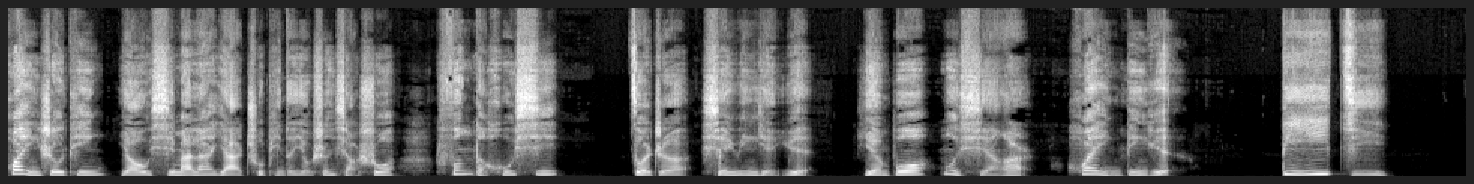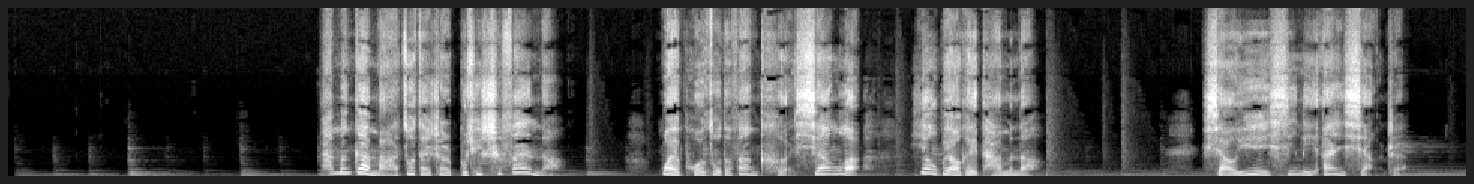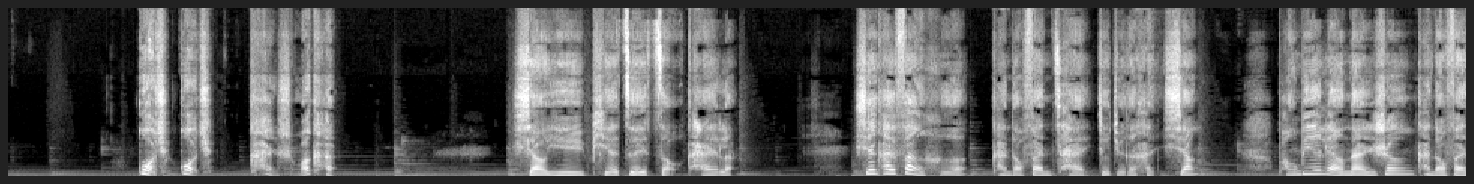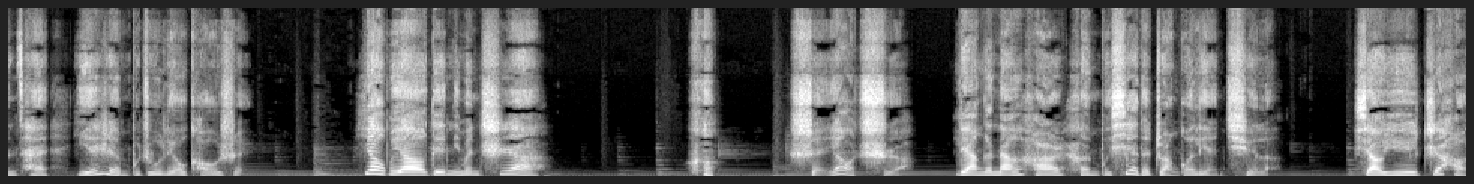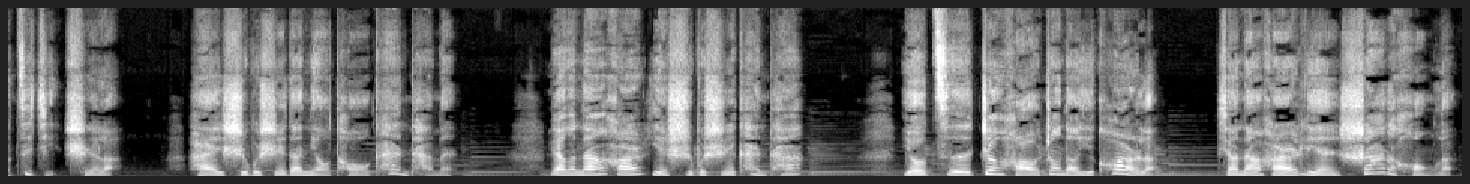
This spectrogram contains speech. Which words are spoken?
欢迎收听由喜马拉雅出品的有声小说《风的呼吸》，作者闲云掩月，演播莫贤儿。欢迎订阅。第一集，他们干嘛坐在这儿不去吃饭呢？外婆做的饭可香了，要不要给他们呢？小玉心里暗想着。过去，过去，看什么看？小玉撇嘴走开了，掀开饭盒，看到饭菜就觉得很香。旁边两男生看到饭菜也忍不住流口水。要不要给你们吃啊？哼，谁要吃啊？两个男孩很不屑地转过脸去了。小玉只好自己吃了，还时不时地扭头看他们。两个男孩也时不时看他，有次正好撞到一块儿了。小男孩脸刷的红了。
